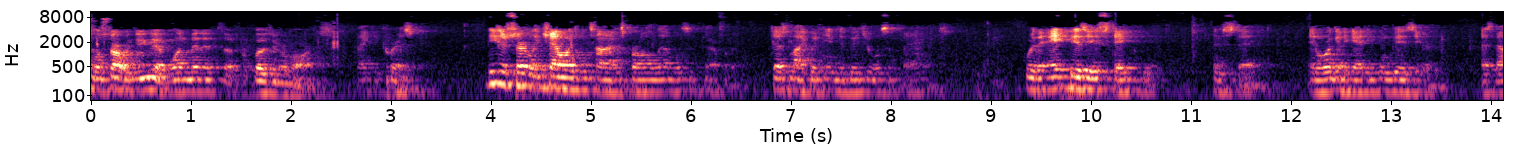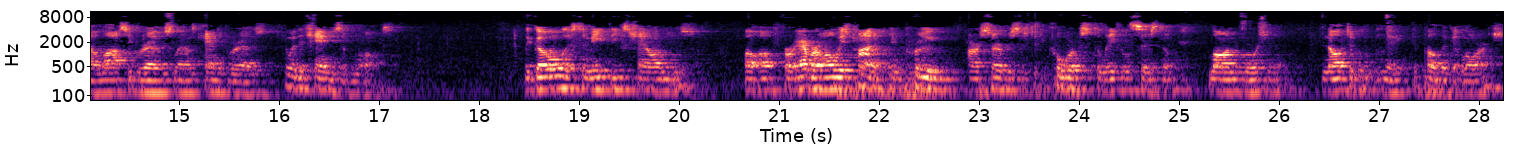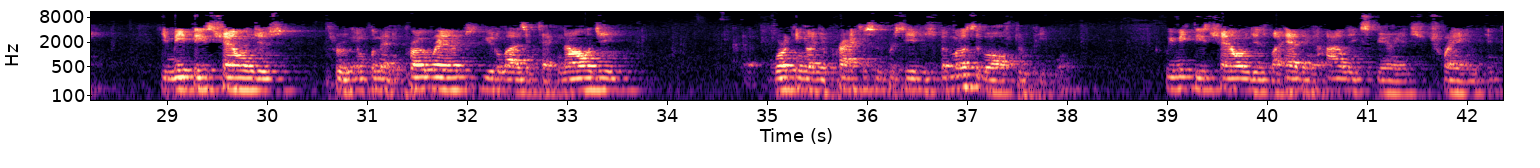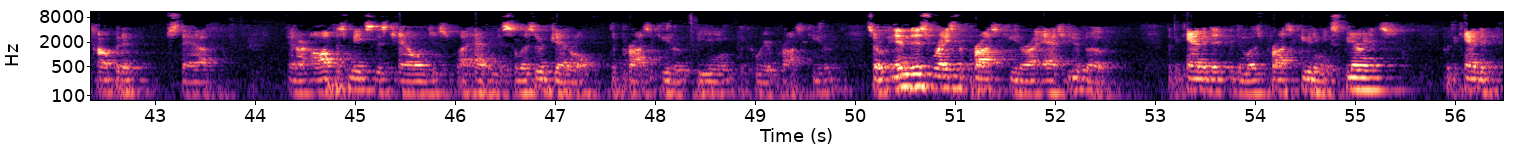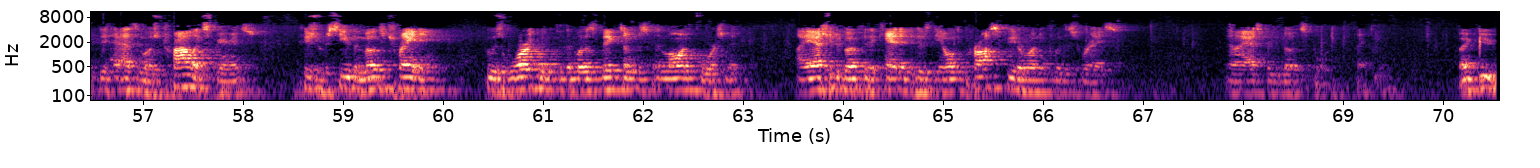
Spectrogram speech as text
We'll start with you. You have one minute for closing remarks. Thank you, Chris. These are certainly challenging times for all levels of government, just like with individuals and families. We're the eighth busiest state in the state, and we're going to get even busier as Valdosta grows, Lowndes County grows, and with the changes of laws. The goal is to meet these challenges while uh, forever always trying to improve our services to the courts, the legal system, law enforcement, and ultimately the public at large. You meet these challenges through implementing programs, utilizing technology, working on your practice and procedures, but most of all through people. We meet these challenges by having a highly experienced, trained, and competent staff, and our office meets these challenges by having the Solicitor General, the prosecutor, being a career prosecutor. So in this race for prosecutor, I ask you to vote for the candidate with the most prosecuting experience, for the candidate that has the most trial experience, who's received the most training, who's worked with the most victims in law enforcement. I ask you to vote for the candidate who's the only prosecutor running for this race. And I ask for your vote support. Thank you. Thank you.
